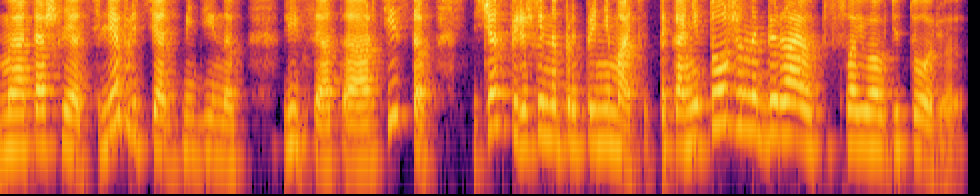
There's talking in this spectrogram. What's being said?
Мы отошли от селебрити, от медийных лиц и от артистов, и сейчас перешли на предпринимателей. Так они тоже набирают свою аудиторию.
